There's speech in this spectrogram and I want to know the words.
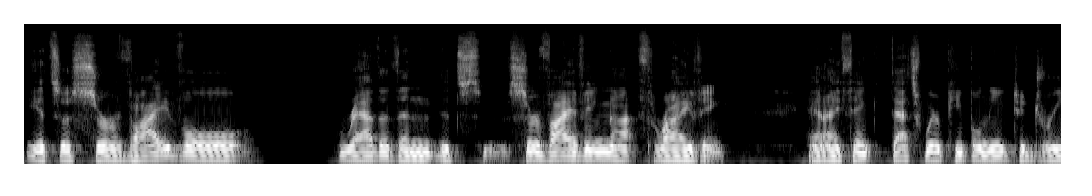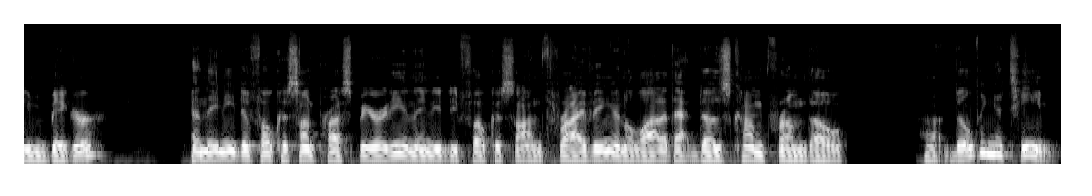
it's a survival rather than it's surviving, not thriving. And I think that's where people need to dream bigger and they need to focus on prosperity and they need to focus on thriving. And a lot of that does come from, though, uh, building a team.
